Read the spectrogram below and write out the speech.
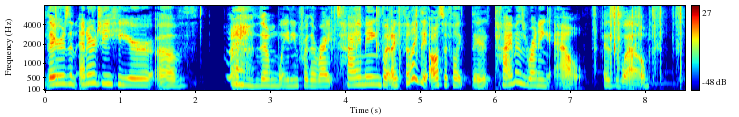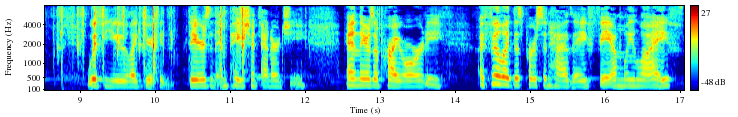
there's an energy here of them waiting for the right timing, but I feel like they also feel like their time is running out as well with you. Like there's an impatient energy and there's a priority. I feel like this person has a family life,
